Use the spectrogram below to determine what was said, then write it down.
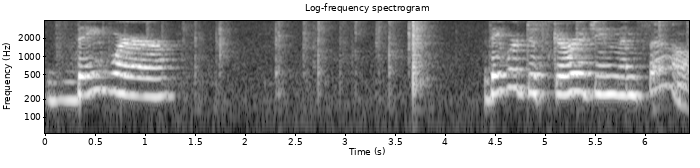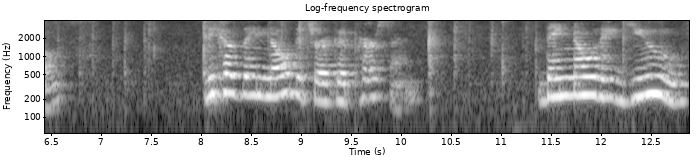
they were they were discouraging themselves because they know that you're a good person. They know that you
